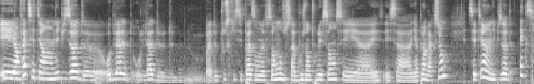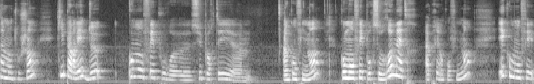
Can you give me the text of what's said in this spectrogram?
Et en fait c'était un épisode euh, au-delà de- au-delà de, de, bah, de tout ce qui se passe dans 911 où ça bouge dans tous les sens et, euh, il y a plein d'actions c'était un épisode extrêmement touchant qui parlait de comment on fait pour supporter un confinement, comment on fait pour se remettre après un confinement, et comment on fait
